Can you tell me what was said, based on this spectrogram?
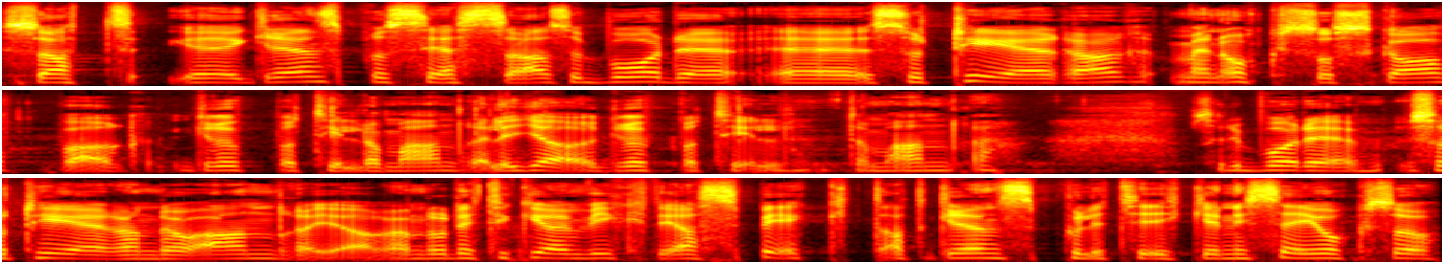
Så att eh, gränsprocesser alltså både eh, sorterar men också skapar grupper till de andra, eller gör grupper till de andra. Så det är både sorterande och andragörande och det tycker jag är en viktig aspekt att gränspolitiken i sig också,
